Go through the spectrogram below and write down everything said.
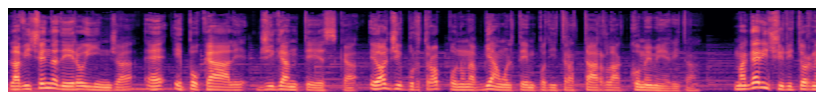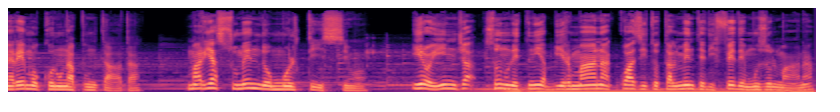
La vicenda dei Rohingya è epocale, gigantesca e oggi purtroppo non abbiamo il tempo di trattarla come merita. Magari ci ritorneremo con una puntata, ma riassumendo moltissimo. I Rohingya sono un'etnia birmana quasi totalmente di fede musulmana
